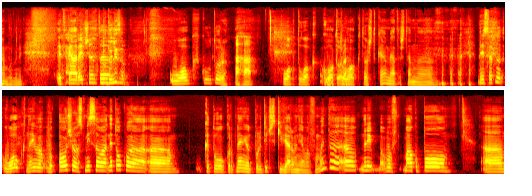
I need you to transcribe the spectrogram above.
будали, е така наречената Модализъм. woke култура. Аха. Walk to Walk култура. to точно така, мяташ там на... нали, съответно, walk, нали, в, в, повече в смисъла, не толкова а, като окрупнени от политически вярвания в момента, а нали, в малко по... А,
